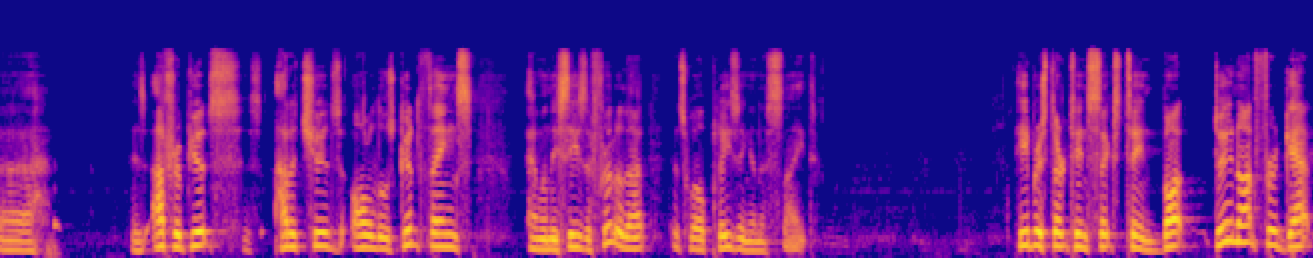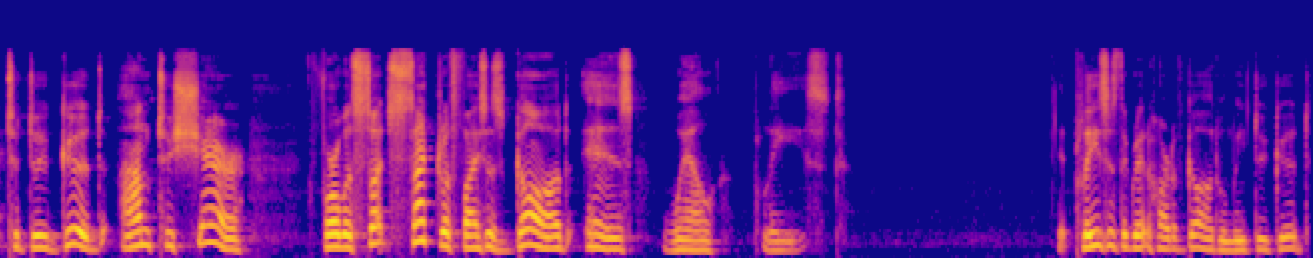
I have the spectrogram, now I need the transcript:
uh, His attributes, His attitudes, all of those good things. And when He sees the fruit of that, it's well pleasing in His sight. Hebrews 13 16. But do not forget to do good and to share, for with such sacrifices God is well pleased. It pleases the great heart of God when we do good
